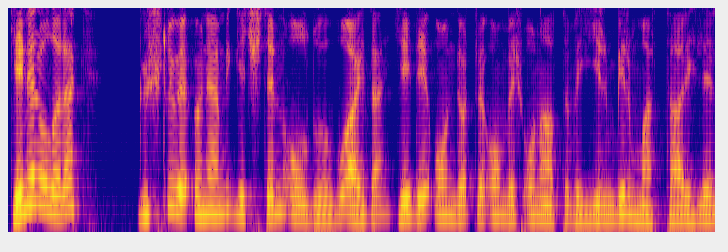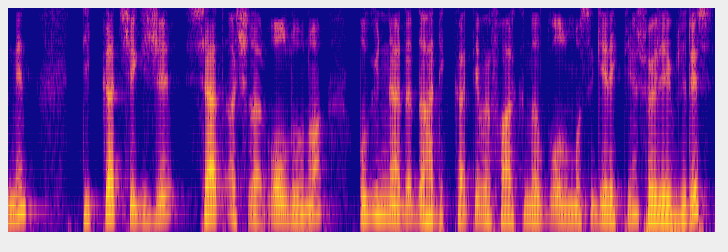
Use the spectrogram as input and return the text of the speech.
Genel olarak güçlü ve önemli geçişlerin olduğu bu ayda 7, 14 ve 15, 16 ve 21 Mart tarihlerinin dikkat çekici sert açılar olduğunu bugünlerde daha dikkatli ve farkındalıklı olunması gerektiğini söyleyebiliriz.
